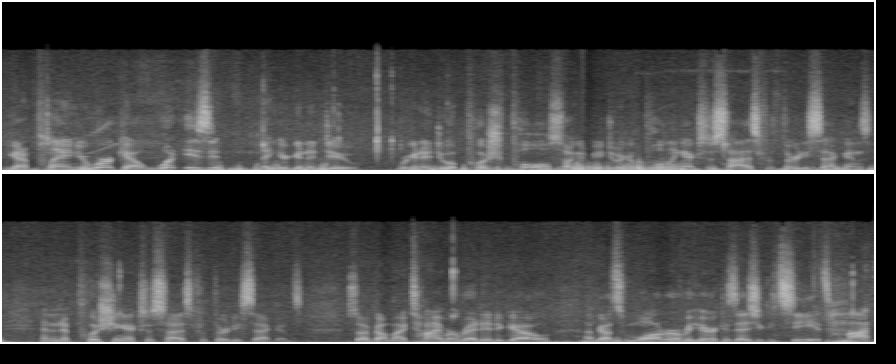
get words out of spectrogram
you gotta plan your workout. What is it that you're gonna do? We're gonna do a push-pull, so I'm gonna be doing a pulling exercise for 30 seconds and then a pushing exercise for 30 seconds. So I've got my timer ready to go. I've got some water over here because as you can see, it's hot.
